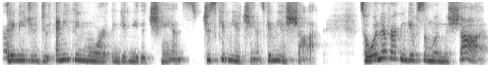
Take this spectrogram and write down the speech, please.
I didn't need you to do anything more than give me the chance. Just give me a chance, give me a shot. So, whenever I can give someone the shot,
